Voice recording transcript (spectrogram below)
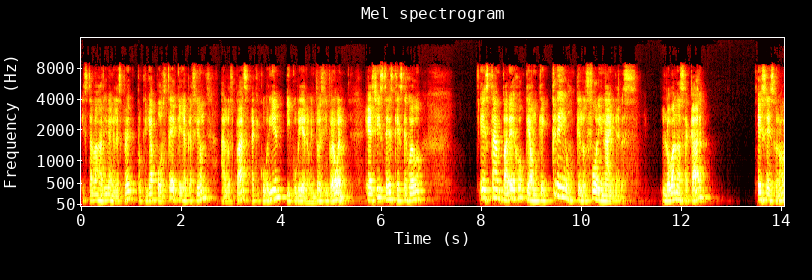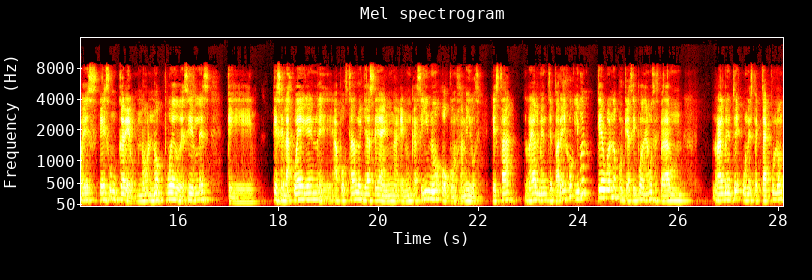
estaban arriba en el spread, porque yo aposté aquella ocasión a los Pats a que cubrían y cubrieron. Entonces sí, pero bueno, el chiste es que este juego es tan parejo que aunque creo que los 49ers lo van a sacar, es eso, ¿no? Es, es un creo. No, no puedo decirles que, que se la jueguen eh, apostando ya sea en, en un casino o con sus amigos. Está realmente parejo y bueno, qué bueno porque así podemos esperar un, realmente un espectáculo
